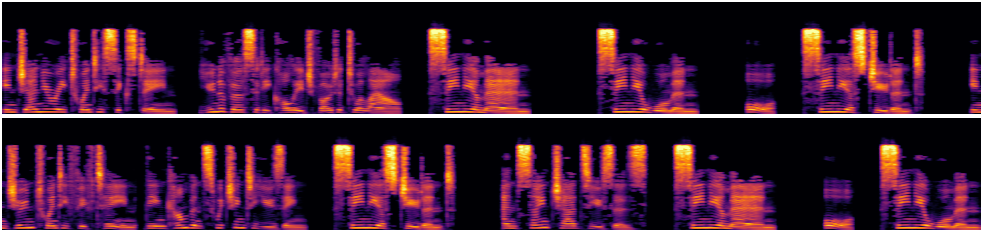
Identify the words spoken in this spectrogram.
In January 2016, University College voted to allow senior man, senior woman, or senior student. In June 2015, the incumbent switching to using senior student and St. Chad's uses senior man or senior woman.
